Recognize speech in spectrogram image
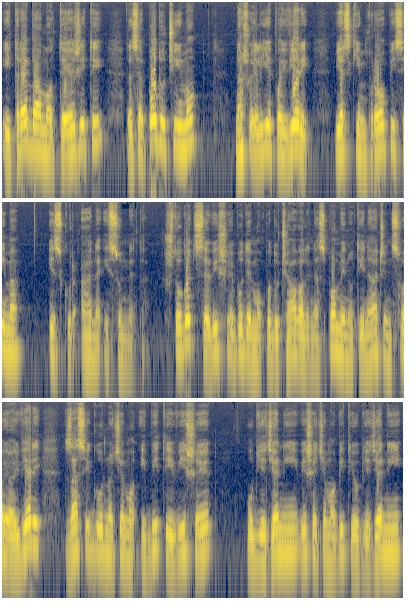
I trebamo težiti da se podučimo našoj lijepoj vjeri, vjerskim propisima iz Kur'ana i sunneta. Što god se više budemo podučavali na spomenuti način svojoj vjeri, zasigurno ćemo i biti više ubjeđeniji, više ćemo biti ubjeđeniji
